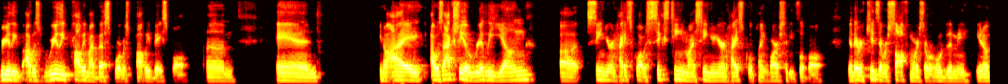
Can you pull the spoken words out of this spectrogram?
really, I was really probably my best sport was probably baseball. Um, and you know, I I was actually a really young uh, senior in high school. I was 16 my senior year in high school playing varsity football. You know, there were kids that were sophomores that were older than me. You know,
